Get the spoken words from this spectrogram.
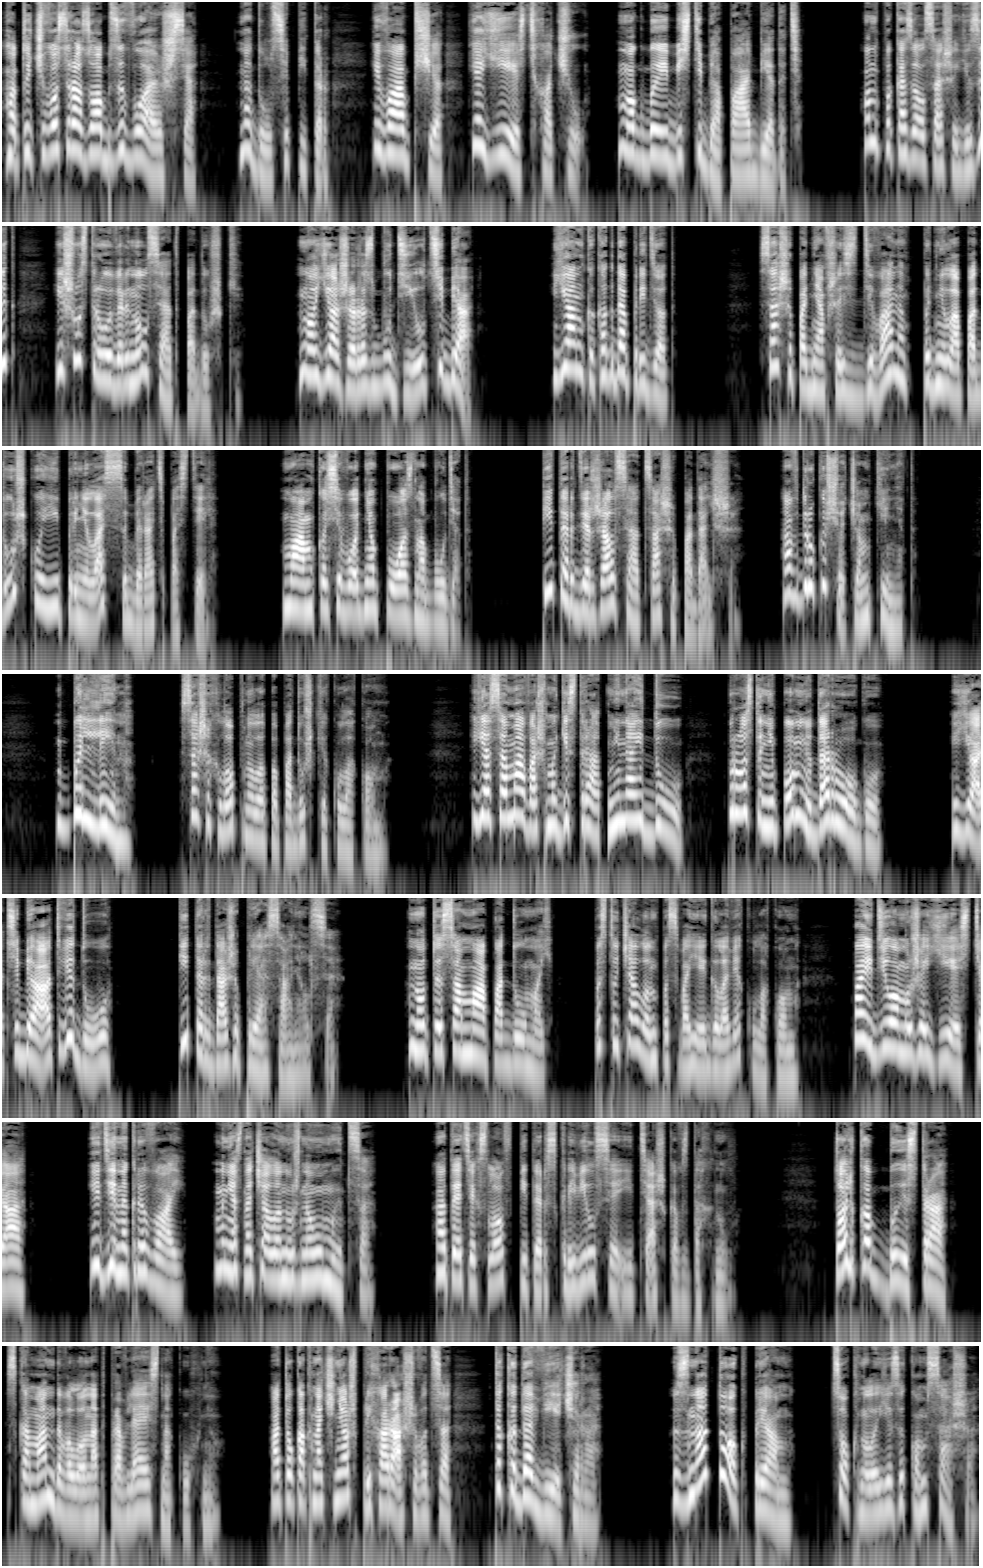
«А ты чего сразу обзываешься?» — надулся Питер. «И вообще, я есть хочу. Мог бы и без тебя пообедать». Он показал Саше язык и шустро увернулся от подушки. «Но я же разбудил тебя!» «Янка когда придет? Саша, поднявшись с дивана, подняла подушку и принялась собирать постель. «Мамка сегодня поздно будет». Питер держался от Саши подальше. А вдруг еще чем кинет? «Блин!» — Саша хлопнула по подушке кулаком. «Я сама ваш магистрат не найду. Просто не помню дорогу». «Я тебя отведу». Питер даже приосанился. «Ну ты сама подумай!» Постучал он по своей голове кулаком. Пойдем уже есть, а? Иди накрывай. Мне сначала нужно умыться. От этих слов Питер скривился и тяжко вздохнул. Только быстро, скомандовал он, отправляясь на кухню. А то как начнешь прихорашиваться, так и до вечера. Знаток прям, цокнула языком Саша.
